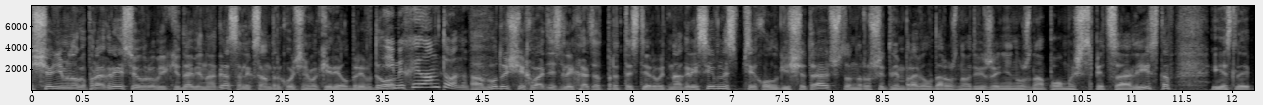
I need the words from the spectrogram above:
Еще немного про агрессию в рубрике «Дави на газ». Александр Кочнева, Кирилл Бревдо. И Михаил Антонов. А будущих водителей хотят протестировать на агрессивность. Психологи считают, что нарушителям правил дорожного движения нужна помощь специалистов. Если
